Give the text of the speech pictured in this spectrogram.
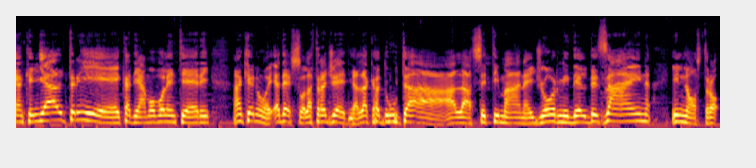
anche gli altri e cadiamo volentieri anche noi. Adesso la tragedia, la caduta alla settimana, i giorni del design, il nostro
